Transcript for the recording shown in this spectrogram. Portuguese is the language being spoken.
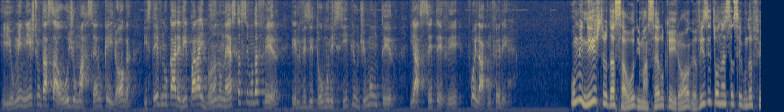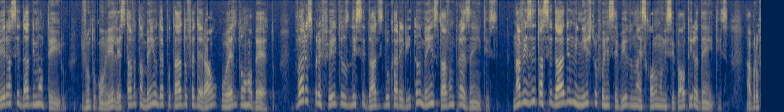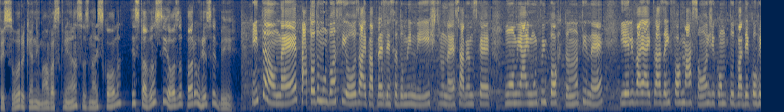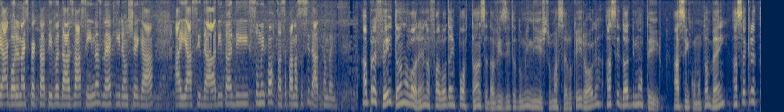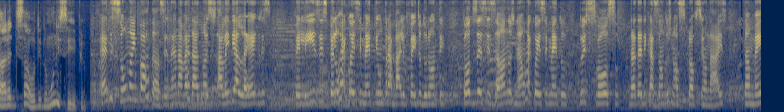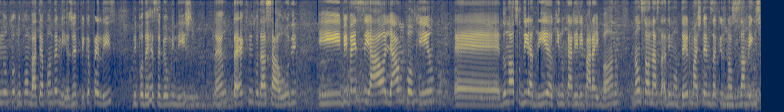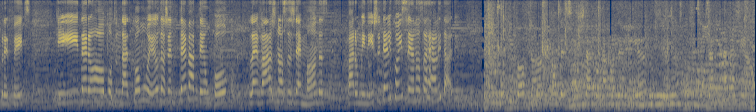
E o ministro da Saúde, o Marcelo Queiroga, esteve no Cariri Paraibano nesta segunda-feira. Ele visitou o município de Monteiro e a CTV foi lá conferir. O ministro da Saúde, Marcelo Queiroga, visitou nesta segunda-feira a cidade de Monteiro. Junto com ele estava também o deputado federal Wellington Roberto. Vários prefeitos de cidades do Cariri também estavam presentes. Na visita à cidade, o ministro foi recebido na Escola Municipal Tiradentes. A professora que animava as crianças na escola estava ansiosa para o receber. Então, né, tá todo mundo ansioso aí para a presença do ministro, né? Sabemos que é um homem aí muito importante, né? E ele vai aí trazer informações de como tudo vai decorrer agora na expectativa das vacinas, né, que irão chegar aí à cidade. Então é de suma importância para a nossa cidade também. A prefeita Ana Lorena falou da importância da visita do ministro Marcelo Queiroga à cidade de Monteiro, assim como também a secretária de saúde do município. É de suma importância, né? Na verdade, nós, além de alegres, felizes pelo reconhecimento de um trabalho feito durante todos esses anos, né? um reconhecimento do esforço, da dedicação dos nossos profissionais, também no, no, combate à pandemia. A gente fica feliz de poder receber o ministro, né? um técnico da saúde e vivenciar, olhar um pouquinho é, do nosso dia a dia aqui no Cariri Paraibano, não só na cidade de Monteiro, mas temos aqui os nossos amigos prefeitos que deram a oportunidade, como eu, da gente debater um pouco, levar as nossas demandas para o ministro e dele conhecer a nossa realidade. Muito importante, destacou na pandemia, nos municípios aqui na região,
